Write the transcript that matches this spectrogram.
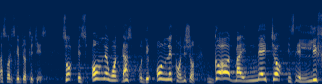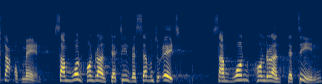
That's what the scripture teaches. So it's only one, that's the only condition. God by nature is a lifter of men. Psalm 113, verse 7 to 8. Psalm 113,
